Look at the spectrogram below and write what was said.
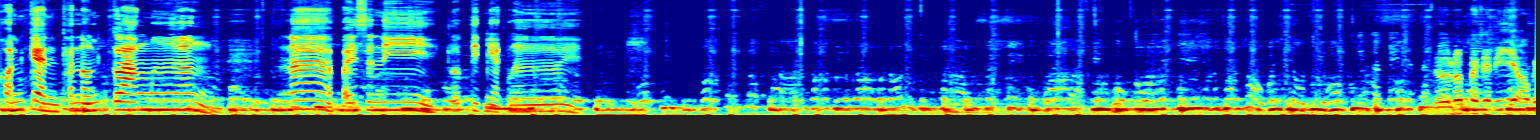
ขอนแก่นถนนกลางเมือง หน้าไปรษณีย์รถติดแงกเลยเออรถไปรษณีย์เอาไป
